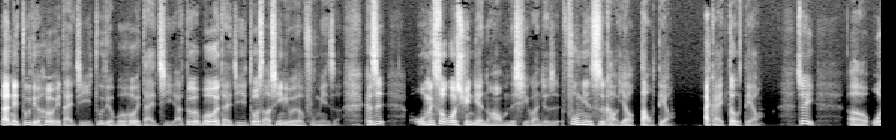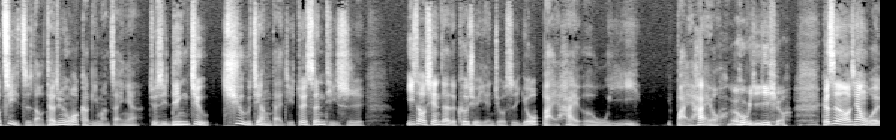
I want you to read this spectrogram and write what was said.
咱你拄到好的代志，拄到不好的代志啊，拄到不好的代志，多少心里会有负面思考。可是我们受过训练的话，我们的习惯就是负面思考要倒掉，爱改倒掉。所以，呃，我自己知道，条件我自己嘛怎样，就是零酒酒这样代志，对身体是依照现在的科学研究是有百害而无一益。百害哦，无一益哦。可是哦，像我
